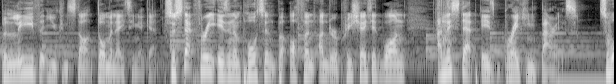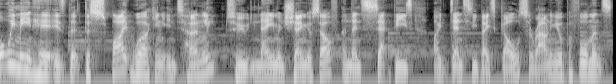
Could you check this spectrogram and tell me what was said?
believe that you can start dominating again. So step three is an important but often underappreciated one, and this step is breaking barriers. So, what we mean here is that despite working internally to name and shame yourself and then set these identity based goals surrounding your performance,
